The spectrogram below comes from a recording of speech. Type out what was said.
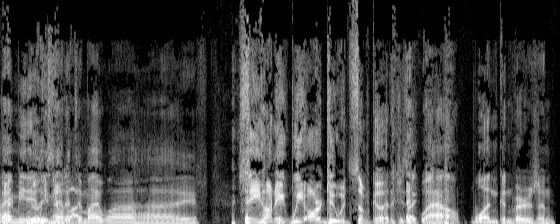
I immediately really said it to my wife. See, honey, we are doing some good. And she's like, "Wow, one conversion."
